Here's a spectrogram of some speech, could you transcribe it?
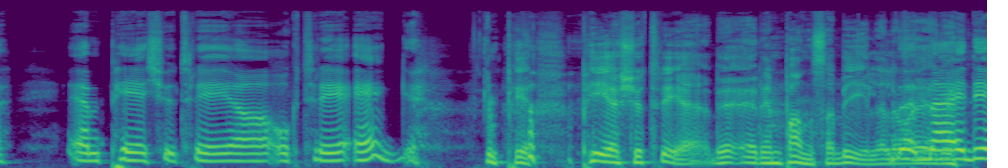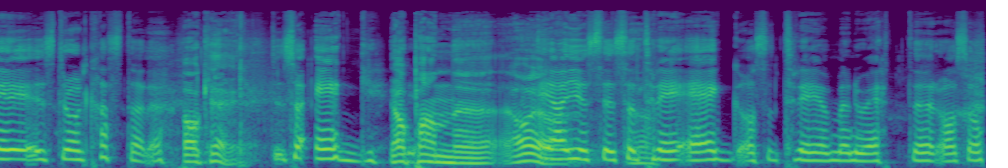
eh, en P23 och tre ägg. P, P23, det är det en pansarbil eller vad Nej, det? det är strålkastare. Okej, Så ägg. ja pan, eh, ja Ja, ja. just det. Så tre ägg och så tre menuetter och så.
